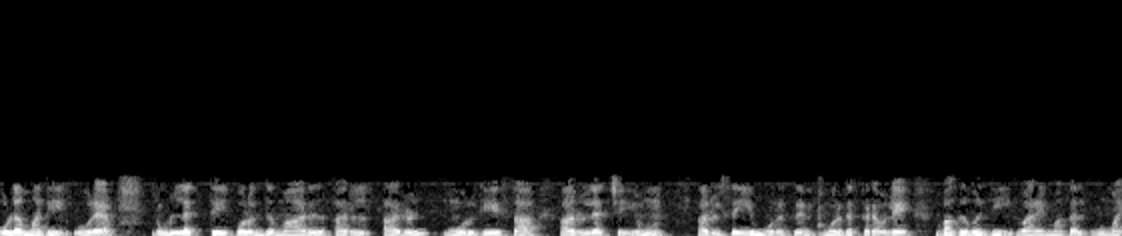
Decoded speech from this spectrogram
உளமதில் உற உள்ளத்தில் பொருந்துமாறு அருள் அருள் முருகேசா. அருளச் செய்யும் அருள் செய்யும் முருகன் முருகக் கடவுளே. பகவதி வரைமகள் உமை.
